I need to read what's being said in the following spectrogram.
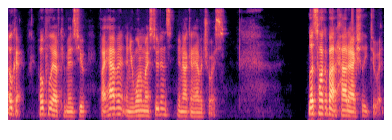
Okay, hopefully I've convinced you. If I haven't and you're one of my students, you're not going to have a choice. Let's talk about how to actually do it.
